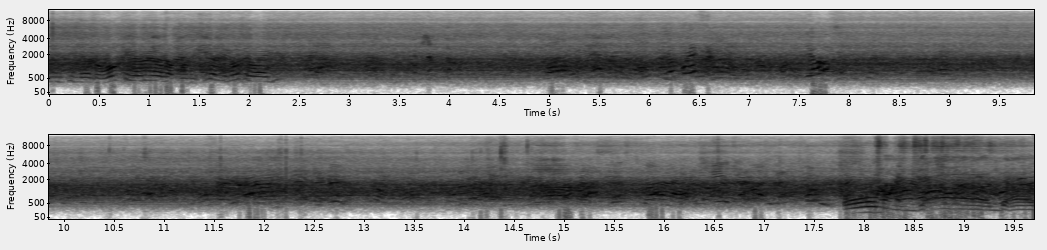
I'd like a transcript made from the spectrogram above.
Si me robó que llame a la policía, si no se va a ir. ¿No puedes? ¿Dios? Oh my god, dog.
